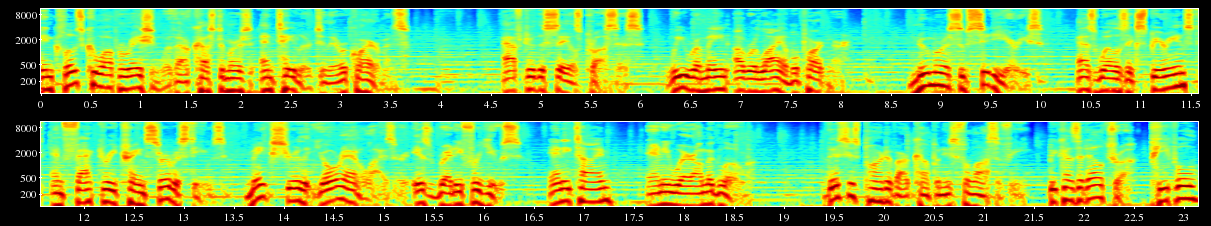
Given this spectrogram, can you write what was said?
in close cooperation with our customers and tailored to their requirements. After the sales process, we remain a reliable partner. Numerous subsidiaries, as well as experienced and factory-trained service teams, make sure that your analyzer is ready for use, anytime, anywhere on the globe. This is part of our company's philosophy, because at Eltra, people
